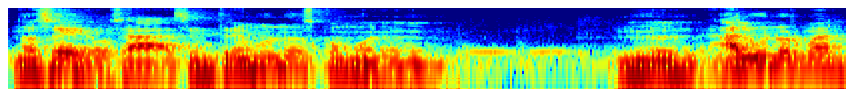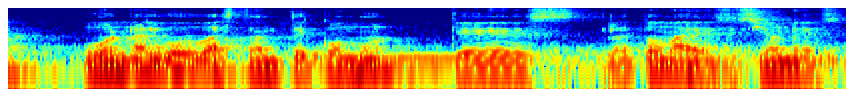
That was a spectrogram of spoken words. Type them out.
no sé, o sea, centrémonos como en, algo normal o en algo bastante común, que es la toma de decisiones.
